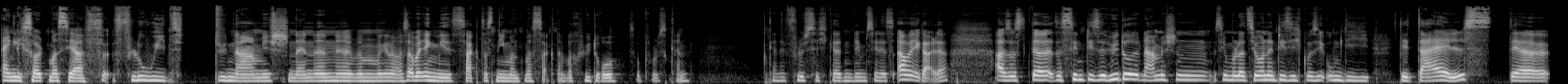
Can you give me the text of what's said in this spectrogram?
Eigentlich sollte man es ja fluid dynamisch nennen, wenn man genau ist. Aber irgendwie sagt das niemand, man sagt einfach Hydro, obwohl es kein keine Flüssigkeit in dem Sinne ist, aber egal, ja. Also das sind diese hydrodynamischen Simulationen, die sich quasi um die Details der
